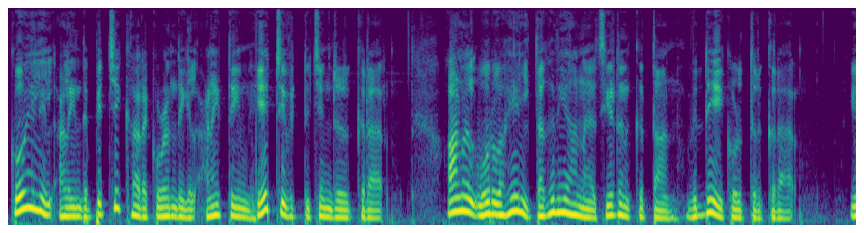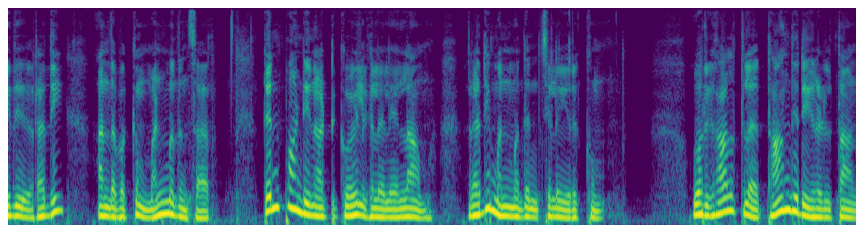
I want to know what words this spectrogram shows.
கோயிலில் அலைந்த பிச்சைக்கார குழந்தைகள் அனைத்தையும் ஏற்றிவிட்டு சென்றிருக்கிறார். ஆனால் ஒரு வகையில் தகுதியான சீடனுக்குத்தான் வித்தையை கொடுத்திருக்கிறார். இது ரதி அந்த பக்கம் மன்மதன் சார். தென்பாண்டி நாட்டு கோயில்களில் எல்லாம் ரதி மன்மதன் சிலை இருக்கும். ஒரு காலத்தில் தாந்திரிகள் தான்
